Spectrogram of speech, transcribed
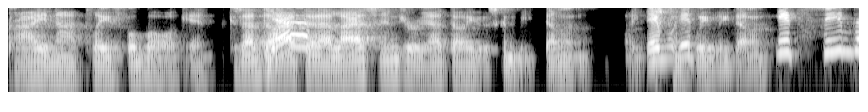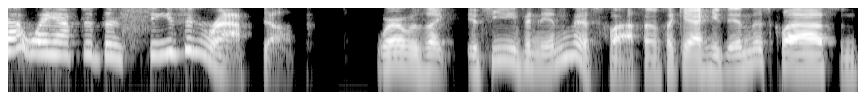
probably not play football again because I thought yeah. after that last injury, I thought he was going to be done. Like just it, completely it, done. It seemed that way after their season wrapped up, where it was like, is he even in this class? And I was like, yeah, he's in this class, and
